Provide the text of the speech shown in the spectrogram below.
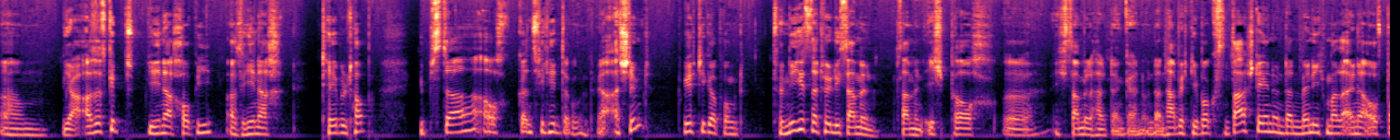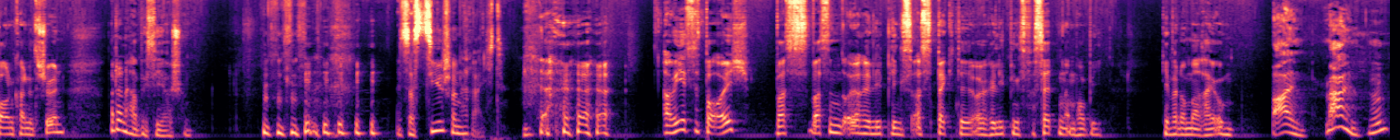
ähm, ja, also es gibt je nach Hobby, also je nach Tabletop, gibt es da auch ganz viel Hintergrund. Ja, es stimmt. Richtiger Punkt. Für mich ist natürlich Sammeln. Sammeln. Ich brauche, äh, ich sammle halt dann gern. Und dann habe ich die Boxen da stehen und dann, wenn ich mal eine aufbauen kann, ist schön. Und dann habe ich sie ja schon. Ist das Ziel schon erreicht? Aber wie ist es bei euch? Was, was sind eure Lieblingsaspekte, eure Lieblingsfacetten am Hobby? Gehen wir doch mal Reihe um. Malen, malen. Hm?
